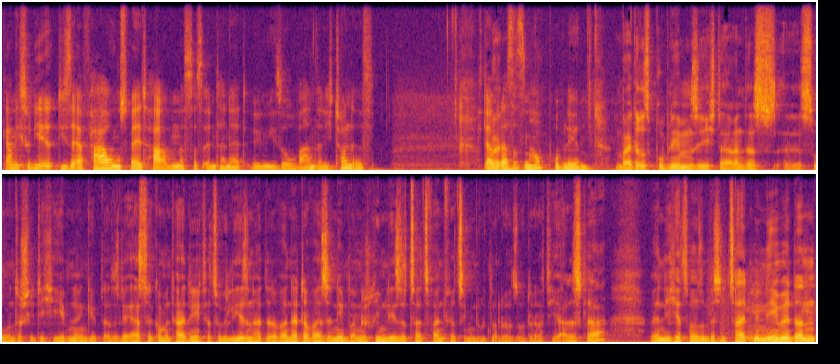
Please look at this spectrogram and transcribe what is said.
gar nicht so die, diese Erfahrungswelt haben, dass das Internet irgendwie so wahnsinnig toll ist. Glaube, das ist ein Hauptproblem. Ein weiteres Problem sehe ich darin, dass es so unterschiedliche Ebenen gibt. Also der erste Kommentar, den ich dazu gelesen hatte, da war netterweise nebendran geschrieben, Lesezeit 42 Minuten oder so. Da dachte ich, alles klar, wenn ich jetzt mal so ein bisschen Zeit mir nehme, dann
